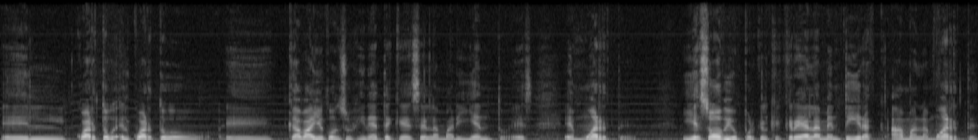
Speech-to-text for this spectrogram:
el cuarto, el cuarto eh, caballo con su jinete, que es el amarillento, es, es muerte. Y es obvio, porque el que crea la mentira ama la muerte.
